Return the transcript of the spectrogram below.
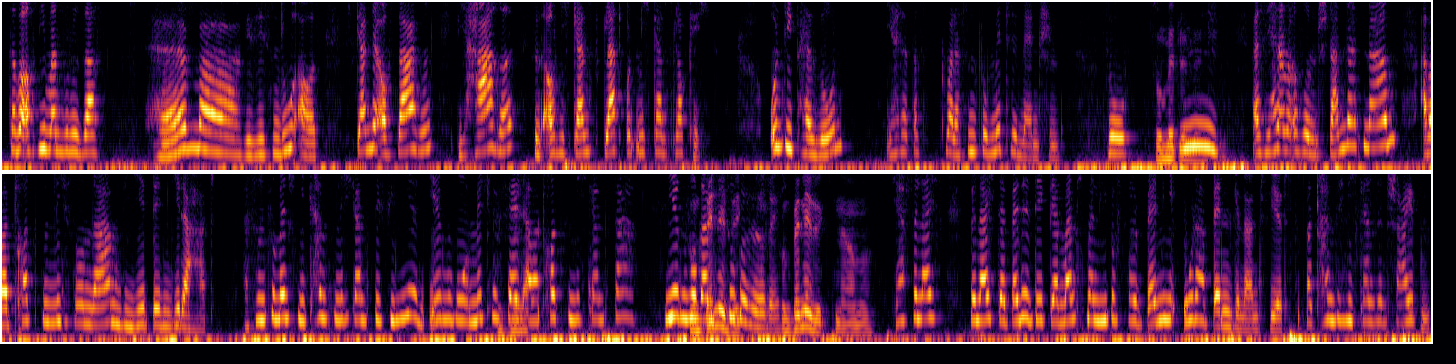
Ist aber auch niemand, wo du sagst, hör mal, wie siehst denn du aus? Ich kann dir auch sagen, die Haare sind auch nicht ganz glatt und nicht ganz lockig. Und die Person, ja, das, das guck mal, das sind so Mittelmenschen. So, so Mittelmenschen. hm, Weißt du, die hat auch so einen Standardnamen, aber trotzdem nicht so einen Namen, die je, den jeder hat. Das sind so Menschen, die kannst du nicht ganz definieren. Irgendwo im Mittelfeld, aber trotzdem nicht ganz da. Nirgendwo Mhm. So ganz Benedikt. zugehörig. So ein Benedikt-Name. ja, vielleicht, vielleicht der Benedikt, der manchmal liebevoll Benny oder Ben genannt wird. Man kann sich nicht ganz entscheiden.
